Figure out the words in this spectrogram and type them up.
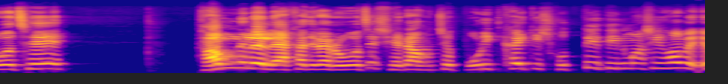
রয়েছে থামনেলে লেখা যেটা রয়েছে, সেটা হচ্ছে পরীক্ষায় কি সত্যি তিন মাসই হবে?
